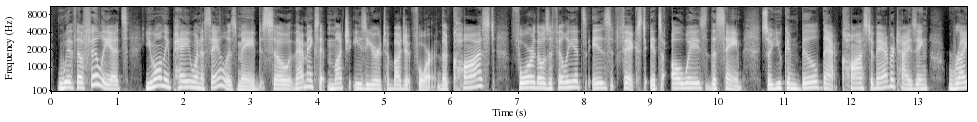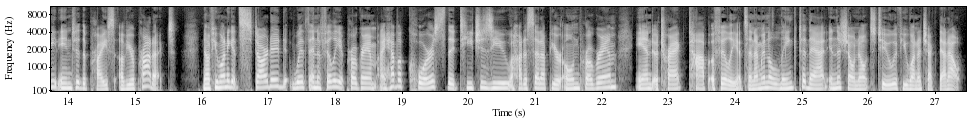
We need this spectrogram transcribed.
With affiliates, you only pay when a sale is made, so that makes it much easier to budget for. The cost for those affiliates is fixed, it's always the same. So you can build that cost of advertising right into the price of your product. Now, if you want to get started with an affiliate program, I have a course that teaches you how to set up your own program and attract top affiliates. And I'm going to link to that in the show notes too if you want to check that out.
